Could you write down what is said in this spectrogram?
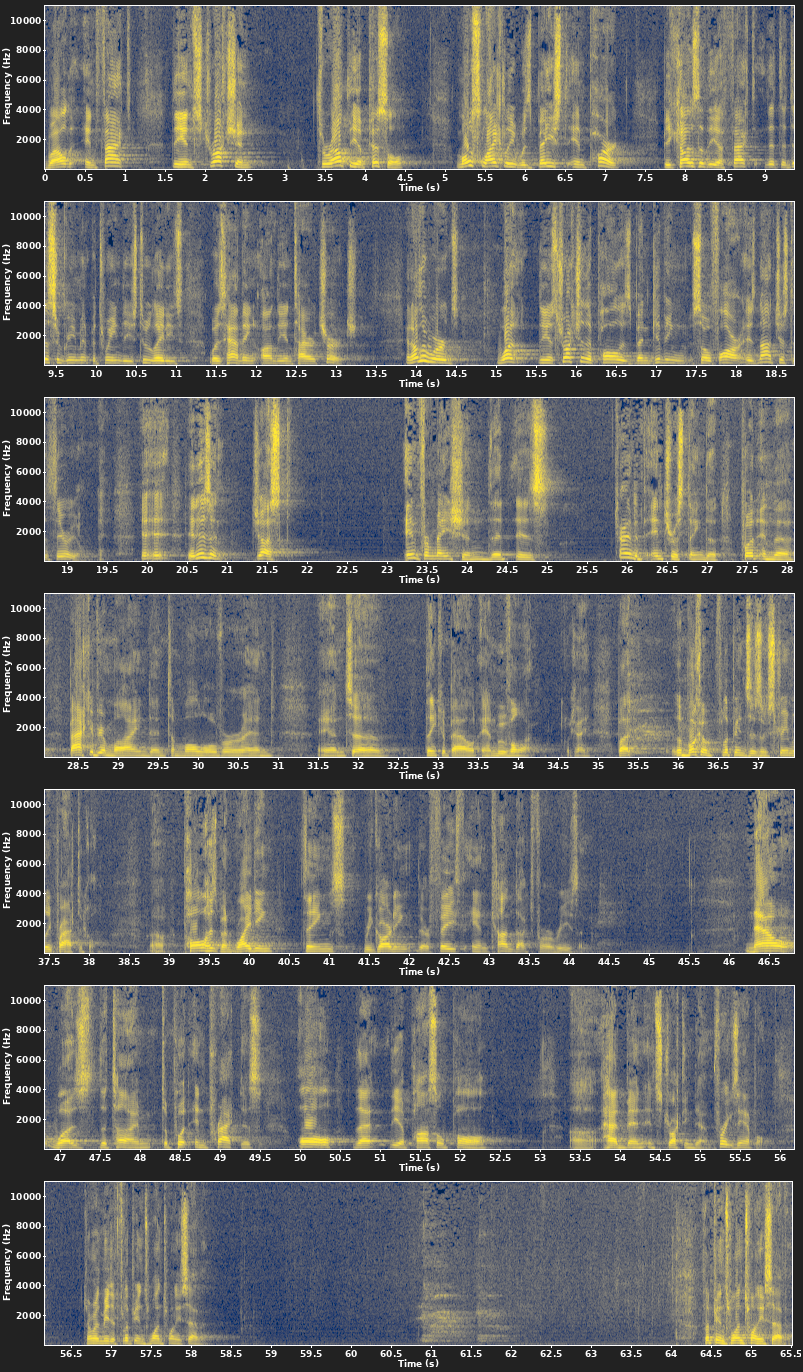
Well, in fact, the instruction throughout the epistle most likely was based in part because of the effect that the disagreement between these two ladies was having on the entire church. In other words, what the instruction that Paul has been giving so far is not just ethereal. It, it, it isn't just information that is kind of interesting to put in the back of your mind and to mull over and, and to think about and move on. Okay? But the book of Philippians is extremely practical. Uh, Paul has been writing things regarding their faith and conduct for a reason. Now was the time to put in practice all that the Apostle Paul uh, had been instructing them. For example, turn with me to Philippians 1:27. Philippians 1:27.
